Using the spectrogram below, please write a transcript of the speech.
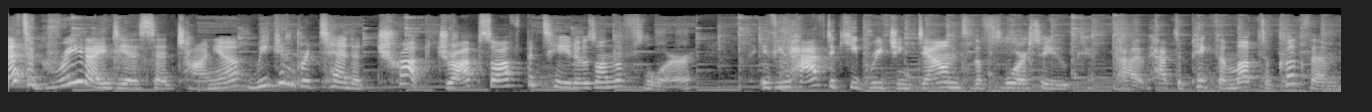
That's a great idea, said Tanya. We can pretend a truck drops off potatoes on the floor. If you have to keep reaching down to the floor so you uh, have to pick them up to cook them,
